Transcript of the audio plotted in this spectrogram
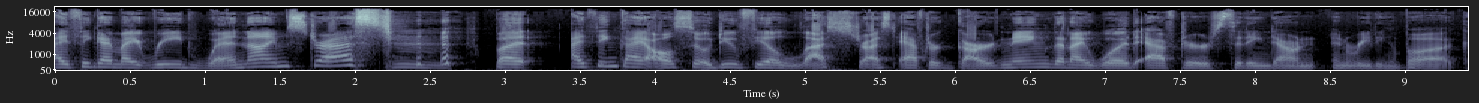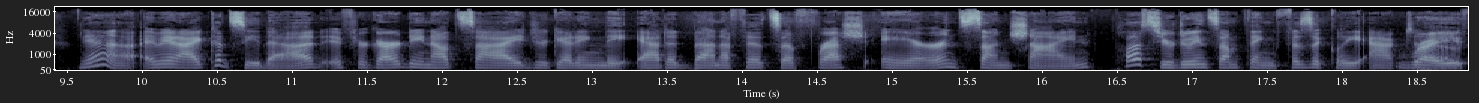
I think I might read when I'm stressed, mm. but I think I also do feel less stressed after gardening than I would after sitting down and reading a book. Yeah, I mean, I could see that. If you're gardening outside, you're getting the added benefits of fresh air and sunshine. Plus, you're doing something physically active. Right.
